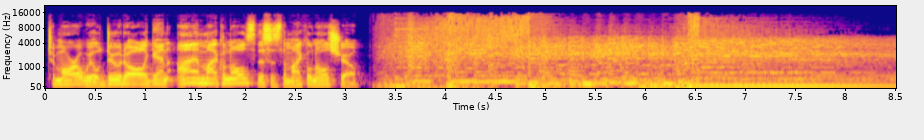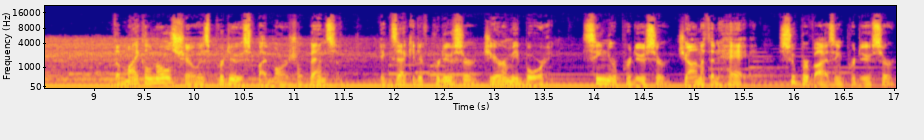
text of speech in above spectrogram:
tomorrow. We'll do it all again. I am Michael Knowles. This is The Michael Knowles Show. The Michael Knowles Show is produced by Marshall Benson. Executive producer Jeremy Boring. Senior producer Jonathan Hay. Supervising producer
